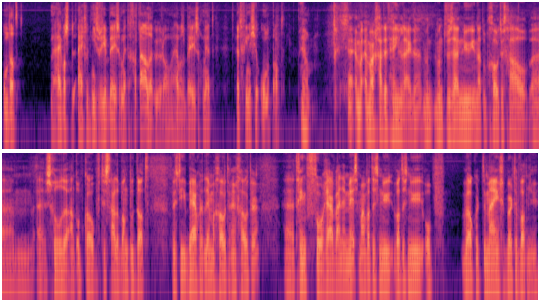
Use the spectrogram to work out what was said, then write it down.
Omdat hij was eigenlijk niet zozeer bezig met de gatale euro, hij was bezig met het financieel onderpand. Ja. En, en, waar gaat dit heen leiden? Want, want, we zijn nu inderdaad op grote schaal um, schulden aan het opkopen. De centrale bank doet dat. Dus die berg wordt alleen maar groter en groter. Uh, het ging vorig jaar bijna mis, maar wat is nu, wat is nu op welke termijn gebeurt er wat nu?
